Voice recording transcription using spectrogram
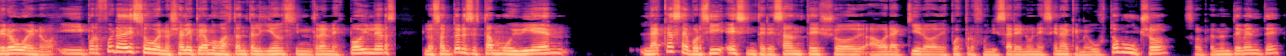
Pero bueno, y por fuera de eso, bueno, ya le pegamos bastante al guion sin entrar en spoilers. Los actores están muy bien. La casa de por sí es interesante. Yo ahora quiero después profundizar en una escena que me gustó mucho, sorprendentemente.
